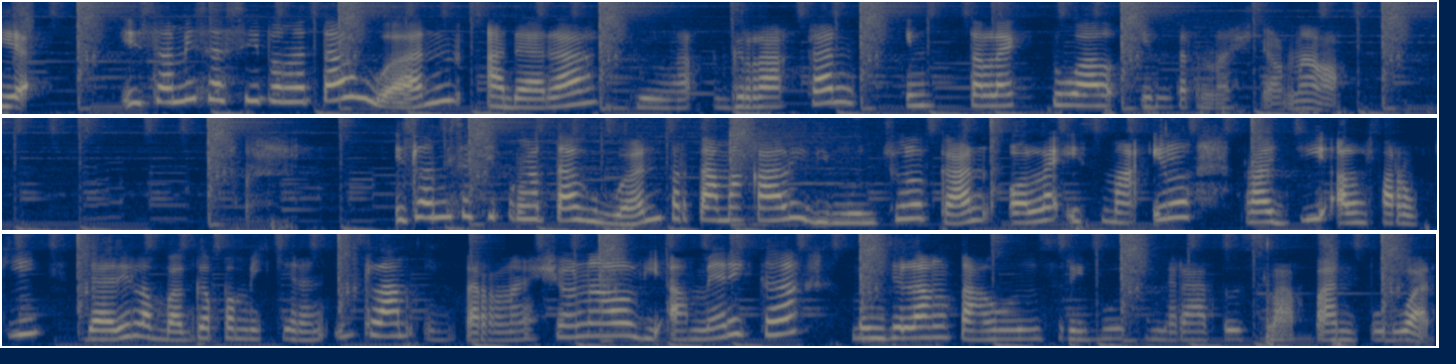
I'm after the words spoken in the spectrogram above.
Ya Islamisasi pengetahuan adalah gerakan intelektual internasional Islamisasi pengetahuan pertama kali dimunculkan oleh Ismail Raji Al-Faruqi dari Lembaga Pemikiran Islam Internasional di Amerika menjelang tahun 1980-an.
